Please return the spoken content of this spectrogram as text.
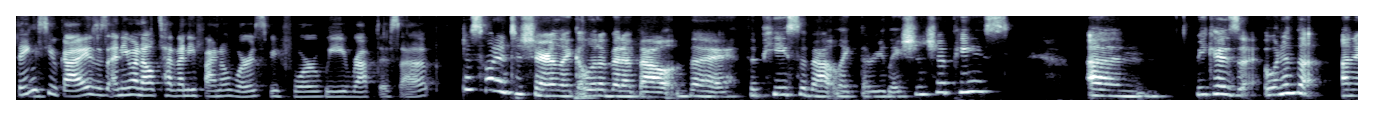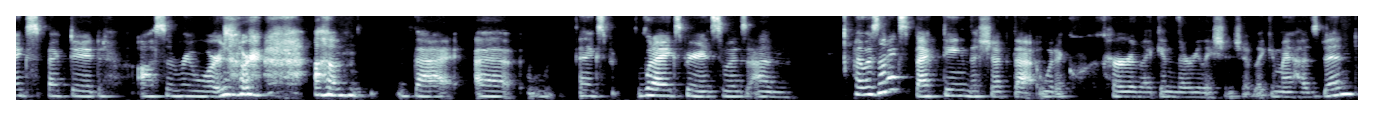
Thanks you guys. Does anyone else have any final words before we wrap this up? Just wanted to share like a little bit about the the piece about like the relationship piece. Um because one of the unexpected awesome rewards or um, that uh, what I experienced was um, I was not expecting the shift that would occur like in the relationship, like in my husband.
